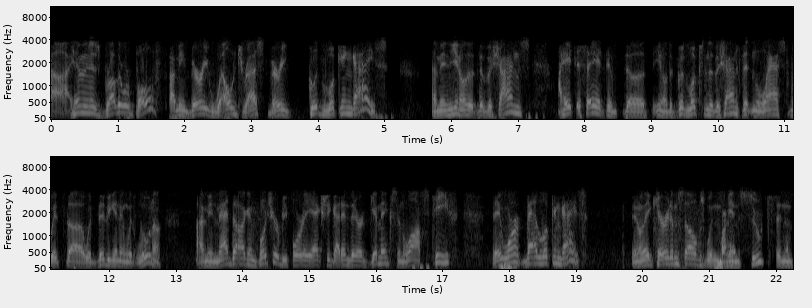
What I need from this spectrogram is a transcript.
uh, him and his brother were both, I mean, very well dressed, very good looking guys. I mean, you know, the, the Vachons. I hate to say it, the, the you know the good looks in the Vachons didn't last with uh, with Vivian and with Luna. I mean, Mad Dog and Butcher before they actually got into their gimmicks and lost teeth, they weren't bad looking guys. You know, they carried themselves when in suits, and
